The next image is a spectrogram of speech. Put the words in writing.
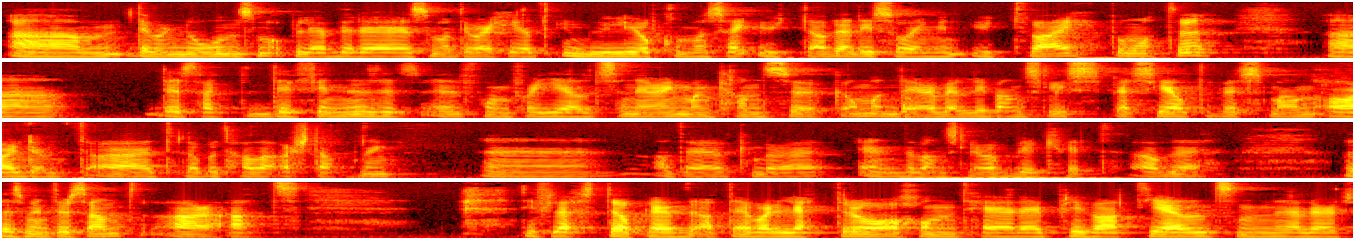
Um, det var noen som opplevde det som at det var helt umulig å komme seg ut av det. De så ingen utvei, på en måte. Uh, det, er sagt, det finnes en form for gjeldssanering man kan søke om, og det er veldig vanskelig, spesielt hvis man er dømt uh, til å betale erstatning. At det kan være enda vanskeligere å bli kvitt av det. Og det som er interessant, er at de fleste opplevde at det var lettere å håndtere privatgjeld, eller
